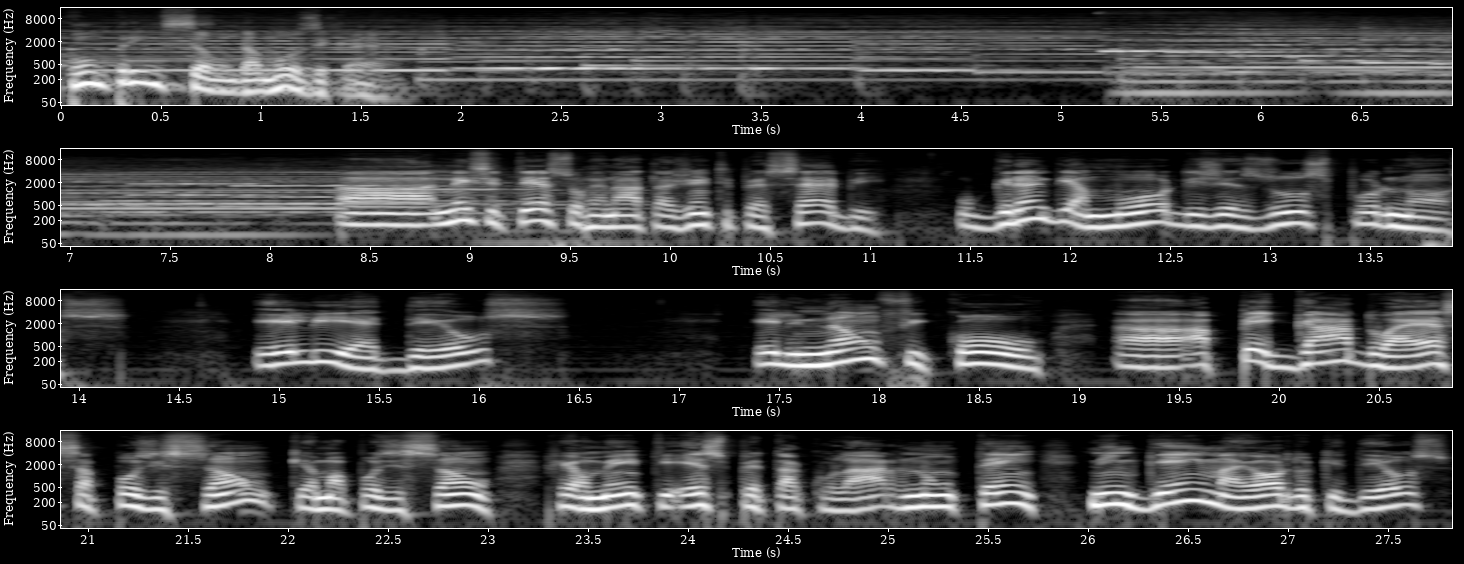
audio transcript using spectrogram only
compreensão da música. Ah, nesse texto, Renata, a gente percebe o grande amor de Jesus por nós. Ele é Deus, ele não ficou ah, apegado a essa posição, que é uma posição realmente espetacular, não tem ninguém maior do que Deus.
